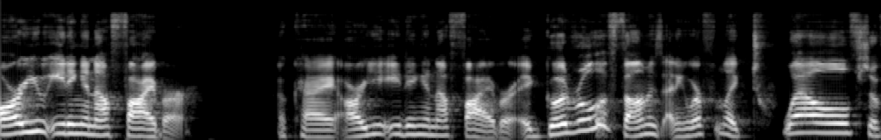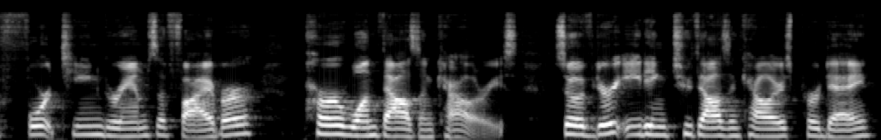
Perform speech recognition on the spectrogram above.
are you eating enough fiber? Okay, are you eating enough fiber? A good rule of thumb is anywhere from like 12 to 14 grams of fiber per 1,000 calories. So if you're eating 2,000 calories per day,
